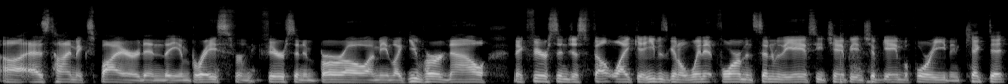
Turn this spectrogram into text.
uh, as time expired and the embrace from McPherson and Burrow. I mean, like you've heard now, McPherson just felt like he was going to win it for him and send him to the AFC Championship game before he even kicked it.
